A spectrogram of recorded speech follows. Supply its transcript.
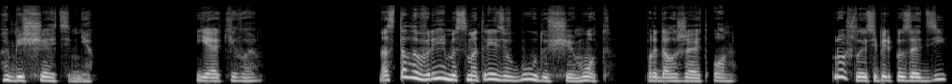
«Обещайте мне». Я киваю. «Настало время смотреть в будущее, Мот», — продолжает он. «Прошлое теперь позади,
